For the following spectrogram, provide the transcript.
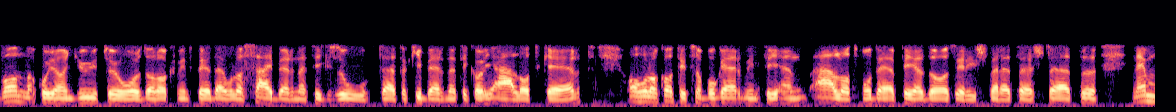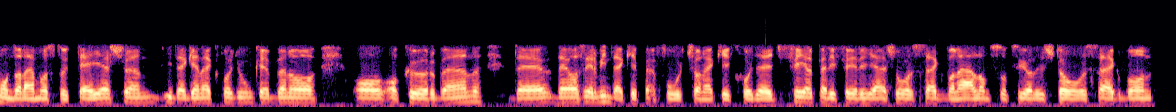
vannak olyan gyűjtő oldalak, mint például a Cybernetic Zoo, tehát a kibernetikai állatkert, ahol a Katica Bogár, mint ilyen állatmodell példa azért ismeretes. Tehát nem mondanám azt, hogy teljesen idegenek vagyunk ebben a, a, a körben, de, de azért mindenképpen furcsa nekik, hogy egy félperifériás országban állam államszocialista országban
